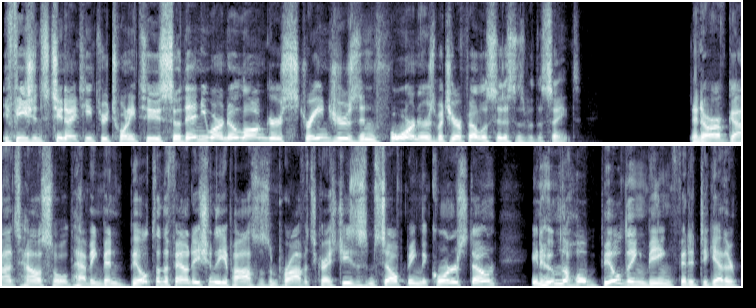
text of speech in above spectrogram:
Ephesians 2 19 through 22. So then you are no longer strangers and foreigners, but you're fellow citizens with the saints and are of God's household, having been built on the foundation of the apostles and prophets, Christ Jesus himself being the cornerstone, in whom the whole building being fitted together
